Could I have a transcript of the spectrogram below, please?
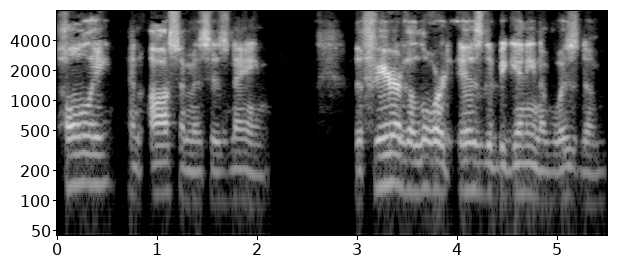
Holy and awesome is his name. The fear of the Lord is the beginning of wisdom.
